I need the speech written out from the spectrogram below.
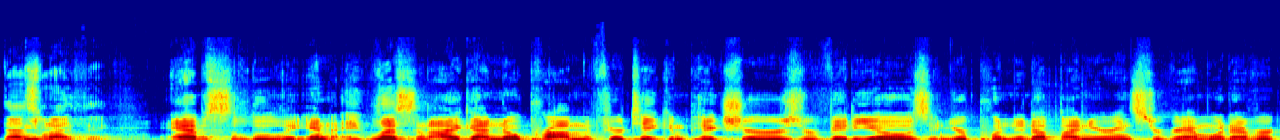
that's what I think. Absolutely. And listen, I got no problem. If you're taking pictures or videos and you're putting it up on your Instagram, whatever,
